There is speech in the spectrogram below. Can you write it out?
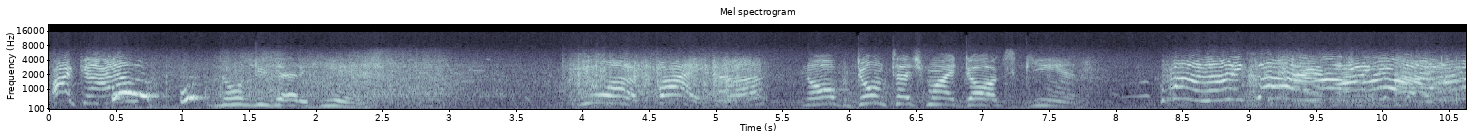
I got him. Don't do that again. You want to fight, huh? No, but don't touch my dogs again. Come on, Lonnie, come!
